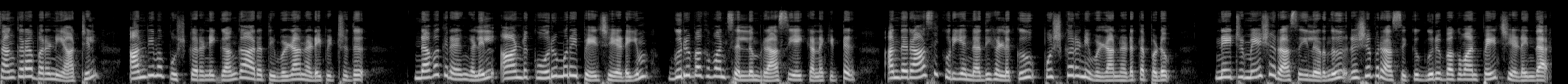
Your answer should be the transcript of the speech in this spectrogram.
சங்கராபரணி ஆற்றில் அந்திம புஷ்கரணி கங்கா ஆரத்தி விழா நடைபெற்றது. நவகிரகங்களில் ஆண்டுக்கு ஒருமுறை பேச்சையடையும் குரு பகவான் செல்லும் ராசியை கணக்கிட்டு அந்த ராசிக்குரிய நதிகளுக்கு புஷ்கரணி விழா நடத்தப்படும். நேற்று மேஷ ராசியிலிருந்து ரிஷப ராசிக்கு குரு பகவான் பேச்சையடைந்தார்.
